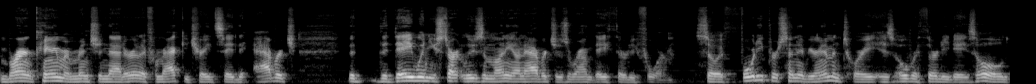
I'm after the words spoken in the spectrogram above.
And brian kramer mentioned that earlier from accutrade say the average the, the day when you start losing money on average is around day 34 so if 40% of your inventory is over 30 days old,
